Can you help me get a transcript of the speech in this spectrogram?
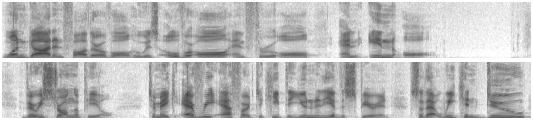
one God and Father of all, who is over all and through all and in all. Very strong appeal to make every effort to keep the unity of the Spirit so that we can do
